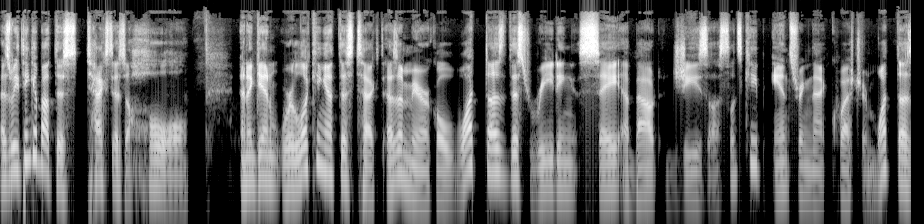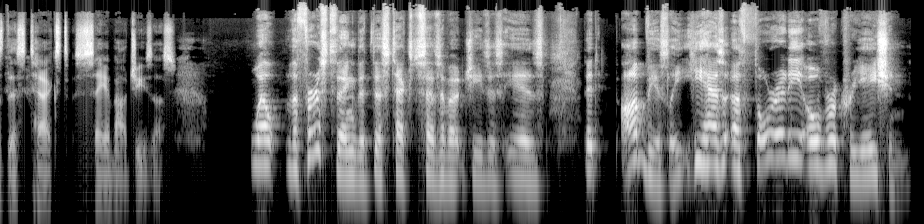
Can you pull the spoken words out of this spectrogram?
As we think about this text as a whole, and again, we're looking at this text as a miracle. What does this reading say about Jesus? Let's keep answering that question. What does this text say about Jesus? Well, the first thing that this text says about Jesus is that obviously he has authority over creation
